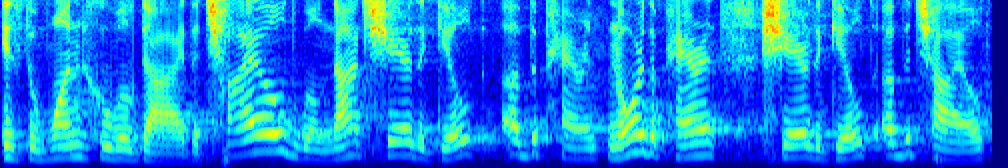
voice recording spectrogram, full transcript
is the one who will die. The child will not share the guilt of the parent, nor the parent share the guilt of the child.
